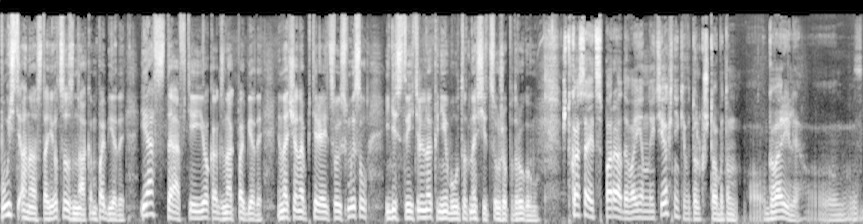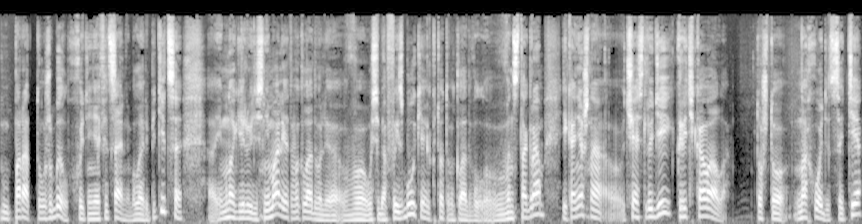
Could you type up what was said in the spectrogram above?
пусть она остается знаком победы. И оставьте ее как знак победы, иначе она потеряет свой смысл, и действительно к ней будут относиться уже по-другому. Что касается парада военной техники, вы только что об этом э, говорили. Э, парад-то уже был, хоть и неофициально, была репетиция, э, и многие люди снимали это, выкладывали в, у себя в Фейсбуке, кто-то выкладывал в Инстаграм, и, конечно, часть людей критиковала то, что находятся те,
